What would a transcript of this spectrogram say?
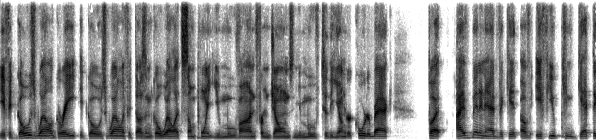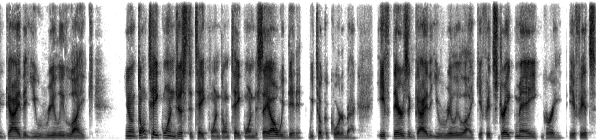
if it goes well, great. It goes well. If it doesn't go well, at some point you move on from Jones and you move to the younger quarterback. But I've been an advocate of if you can get the guy that you really like, you know, don't take one just to take one. Don't take one to say, oh, we did it. We took a quarterback. If there's a guy that you really like, if it's Drake Maye, great. If it's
